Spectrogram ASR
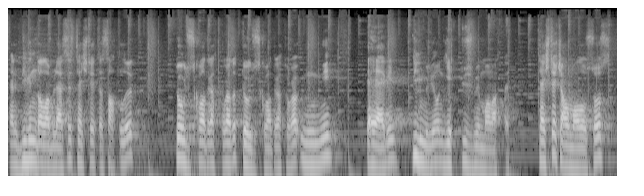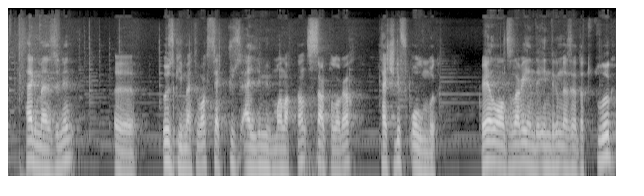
yəni birini də ala bilərsiniz. Tək-tək də satılır. 400 kvadrat burada, 400 kvadrat ora. Ümumi dəyəri 1 milyon 700 min manatdır. Tək-tək almalı olsanız, hər mənzilin e, öz qiyməti var 850 min manatdan start olaraq təklif olunur. Real alıcılara yenə də endirim nəzərdə tutulur.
